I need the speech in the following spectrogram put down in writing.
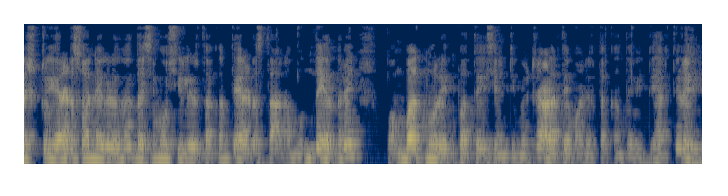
ಎಷ್ಟು, ಎರಡು ಸೊನ್ನೆಗಳನ್ನು ದಶಮೋಶ ಇಲ್ಲಿ ಇರ್ತಕ್ಕಂಥ ಎರಡು ಸ್ಥಾನ ಮುಂದೆ ಅಂದ್ರೆ ಒಂಬತ್ ನೂರ ಇಪ್ಪತ್ತೈದು ಸೆಂಟಿಮೀಟರ್ ಅಳತೆ ಮಾಡಿರ್ತಕ್ಕಂಥ ವಿದ್ಯಾರ್ಥಿ ರವಿ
